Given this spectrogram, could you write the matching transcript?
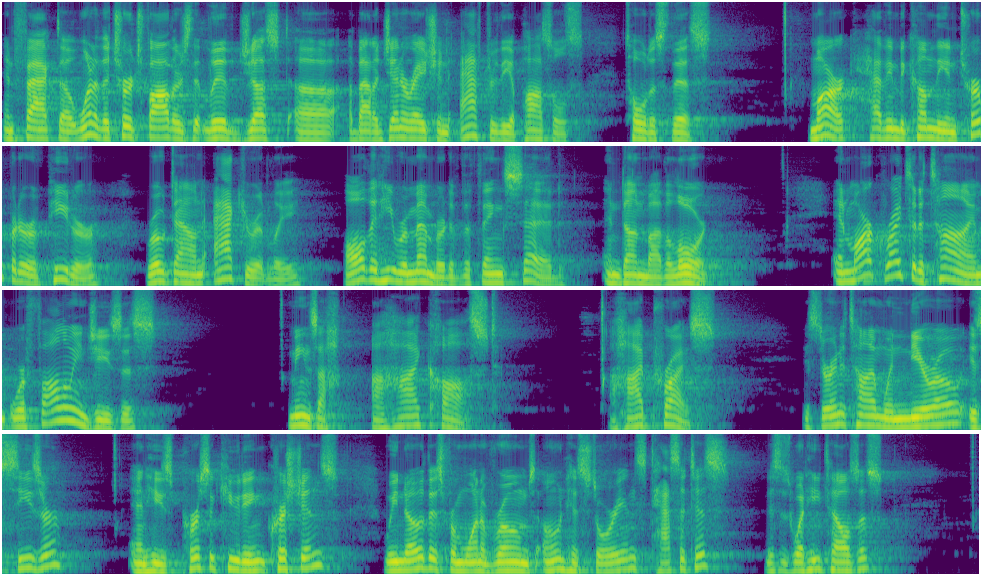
In fact, uh, one of the church fathers that lived just uh, about a generation after the apostles told us this. Mark, having become the interpreter of Peter, wrote down accurately all that he remembered of the things said and done by the Lord. And Mark writes at a time where following Jesus means a, a high cost, a high price. It's during a time when Nero is Caesar and he's persecuting Christians. We know this from one of Rome's own historians, Tacitus. This is what he tells us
